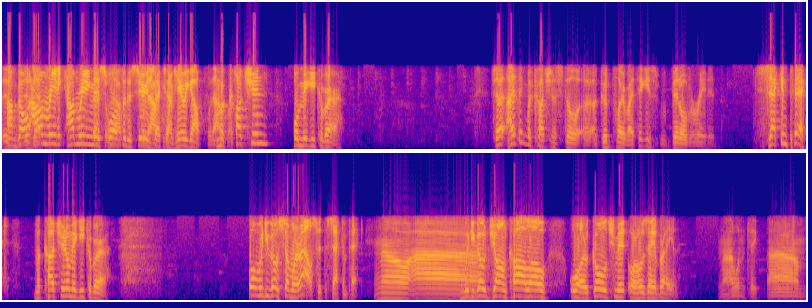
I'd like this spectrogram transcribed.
Eh, I'm going. I'm reading. I'm reading this that's off of the Sirius without XM. Here we go. Without McCutchen or Miggy Cabrera? See, I think McCutchen is still a, a good player, but I think he's a bit overrated. Second pick, McCutchen or Miggy Cabrera? Or would you go somewhere else with the second pick? No. Uh, would you go Giancarlo or Goldschmidt or Jose Abreu? No, I wouldn't take. Um,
